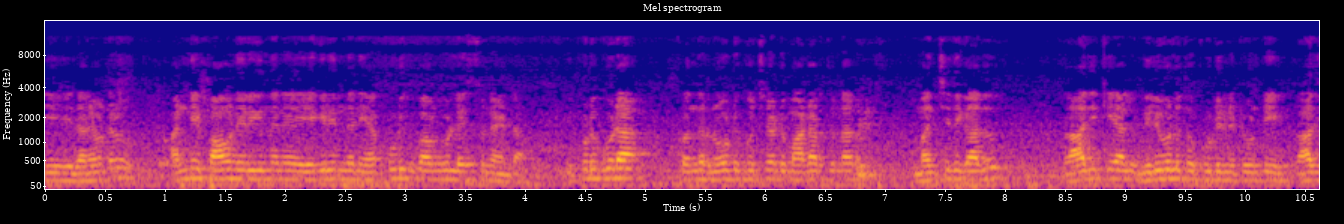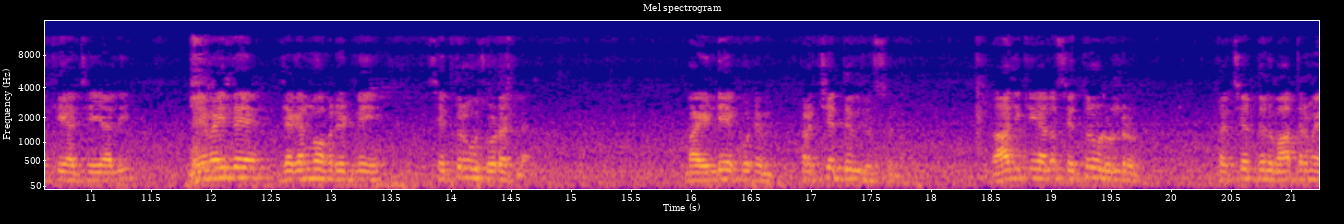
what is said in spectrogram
ఈ దాని ఏమంటారు? అన్ని పాములు ఎరిగిందని ఎగిరిందని కూడికి పాములు కూడా లేస్తున్నాయంట. ఇప్పుడు కూడా కొందరు నోటు కూర్చున్నట్టు మాట్లాడుతున్నారు. మంచిది కాదు. రాజకీయాలు విలువలతో కూడినటువంటి రాజకీయాలు చేయాలి. మేమైతే జగన్మోహన్ రెడ్డిని శత్రువు చూడట్లే. మా ఎన్డీఏ కూటమి ప్రత్యర్థులు చూస్తున్నాం. రాజకీయాల్లో శత్రువులు ఉండరు. ప్రత్యర్థులు మాత్రమే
